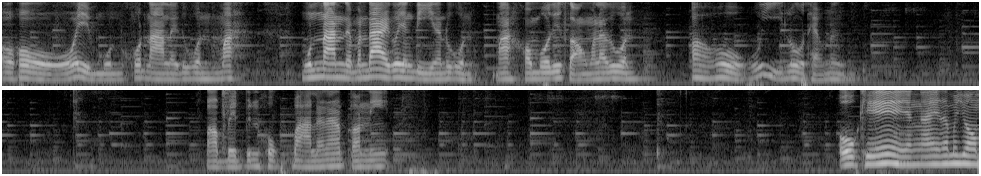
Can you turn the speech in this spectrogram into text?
โอ้โห หมุนโคตรนานเลยทุกคน มา หมุนนานแต่มันได้ก็ยังดีนะทุกคน มาคอมโบที่ 2 มาแล้วทุกคนโอ้โหโลแถวหนึ่งปรับเบ็ดเป็น 6 บาทแล้วนะครับตอนนี้ โอเค ยังไงท่านผู้ชม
